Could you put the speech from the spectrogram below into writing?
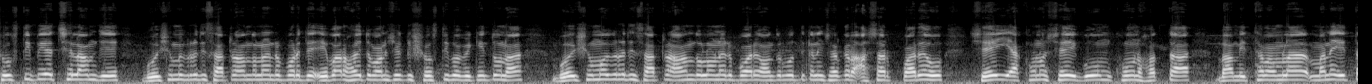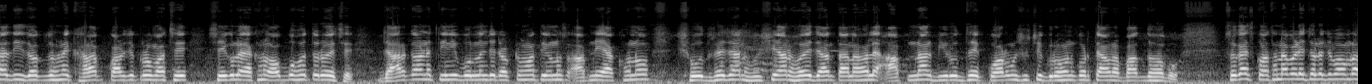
স্বস্তি পেয়েছিলাম যে বৈষম্য বিরোধী ছাত্র আন্দোলনের পরে যে এবার হয়তো মানুষ একটু স্বস্তি পাবে। কিন্তু না, বৈষম্য বিরোধী ছাত্র আন্দোলনের পরে অন্তর্বর্তীকালীন সরকার আসার পরেও সেই এখনও সেই গুম, খুন, হত্যা বা মিথ্যা মামলা মানে ইত্যাদি যত ধরনের খারাপ কার্যক্রম আছে সেগুলো এখনও অব্যাহত রয়েছে। যার কারণে তিনি বললেন যে, ডক্টর মোহাম্মদ ইউনুস, আপনি এখনও শুধরে যান, হুঁশিয়ার হয়ে যান, তা না হলে আপনার বিরুদ্ধে কর্মসূচি গ্রহণ করতে আমরা বাধ্য হব। সো গাইজ কথা না বাড়িয়ে চলে যাব আমরা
